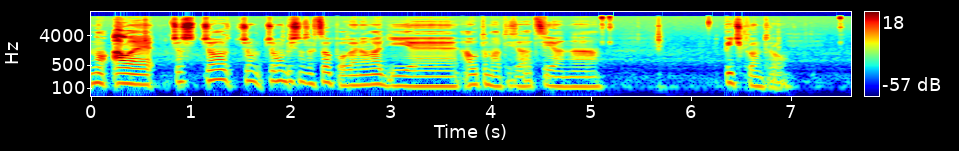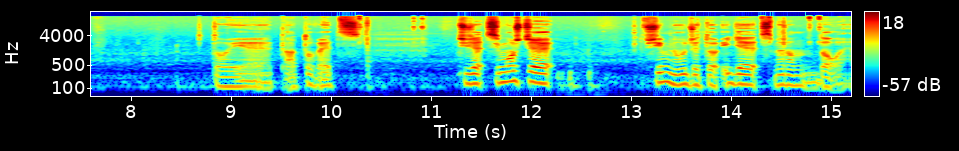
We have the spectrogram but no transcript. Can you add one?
No ale čo, čo, čo, čomu by som sa chcel povenovať je automatizácia na pitch control. To je táto vec. Čiže si môžete všimnúť, že to ide smerom dole.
